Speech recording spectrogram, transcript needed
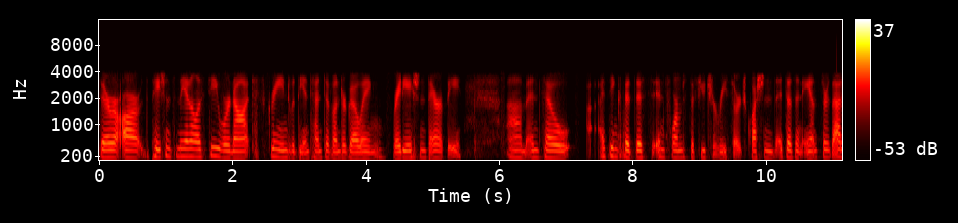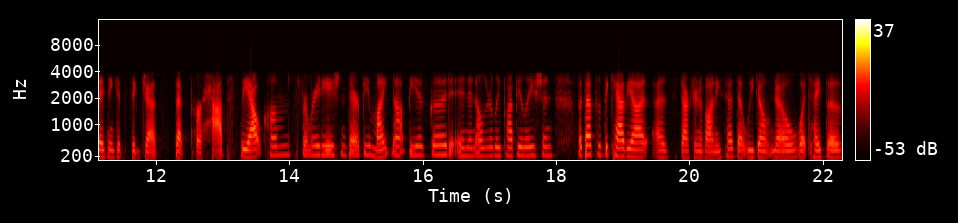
there are the patients in the NLST were not screened with the intent of undergoing radiation therapy. Um, and so I think that this informs the future research question. It doesn't answer that. I think it suggests that perhaps the outcomes from radiation therapy might not be as good in an elderly population, but that's with the caveat, as Dr. Navani said, that we don't know what type of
